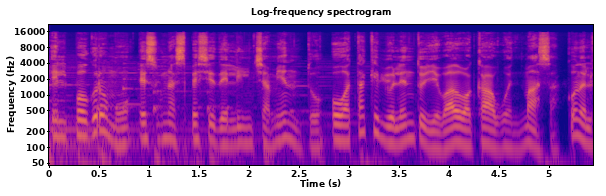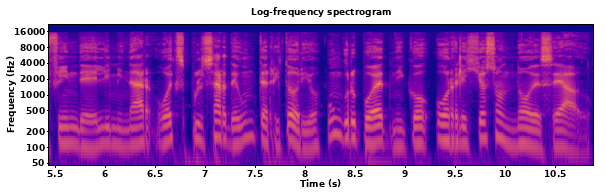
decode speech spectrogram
El pogromo es una especie de linchamiento o ataque violento llevado a cabo en masa, con el fin de eliminar o expulsar de un territorio un grupo étnico o religioso no deseado.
